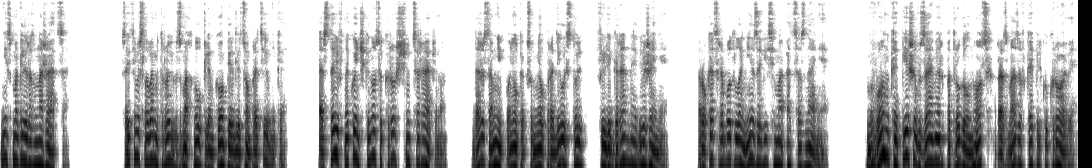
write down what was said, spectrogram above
не смогли размножаться. С этими словами Трой взмахнул клинком перед лицом противника, оставив на кончике носа крошечную царапину. Даже сам не понял, как сумел проделать столь филигранное движение. Рука сработала независимо от сознания. Бвон, опешив, замер, потрогал нос, размазав капельку крови.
